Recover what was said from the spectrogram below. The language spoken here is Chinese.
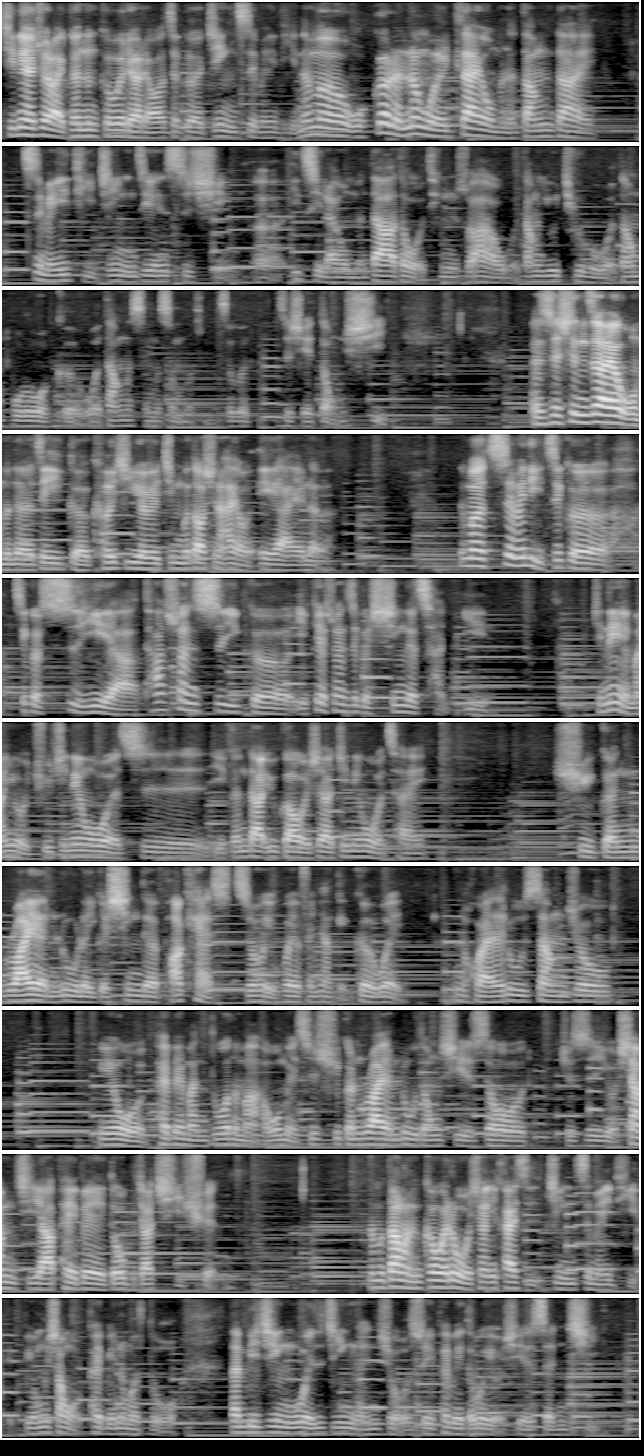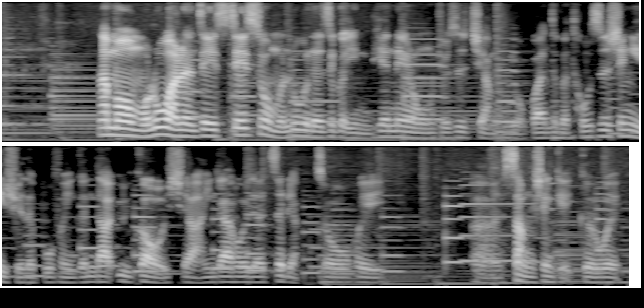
今天就来跟各位聊聊这个经营自媒体。那么，我个人认为，在我们的当代，自媒体经营这件事情，呃，一直以来我们大家都有听说啊，我当 YouTube，我当部落格，我当什么什么什么这个这些东西。但是现在我们的这一个科技越来越进步，到现在还有 AI 了。那么自媒体这个这个事业啊，它算是一个，也可以算是个新的产业。今天也蛮有趣，今天我也是也跟大家预告一下，今天我才。去跟 Ryan 录了一个新的 Podcast，之后也会分享给各位。那回来的路上就，因为我配备蛮多的嘛，我每次去跟 Ryan 录东西的时候，就是有相机啊，配备都比较齐全。那么当然，各位如果像一开始经营自媒体，不用像我配备那么多，但毕竟我也是经营很久，所以配备都会有些升级。那么我们录完了这，这次我们录的这个影片内容，就是讲有关这个投资心理学的部分，跟大家预告一下，应该会在这两周会呃上线给各位。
